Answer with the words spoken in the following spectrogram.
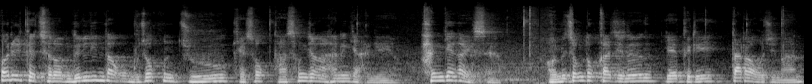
어릴 때처럼 늘린다고 무조건 쭉 계속 다 성장을 하는 게 아니에요. 한계가 있어요. 어느 정도까지는 얘들이 따라오지만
